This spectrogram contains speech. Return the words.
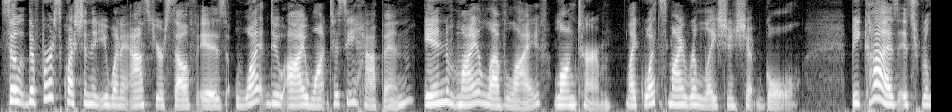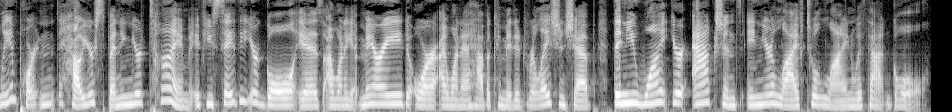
So the first question that you want to ask yourself is what do I want to see happen in my love life long term? Like, what's my relationship goal? Because it's really important how you're spending your time. If you say that your goal is, I want to get married or I want to have a committed relationship, then you want your actions in your life to align with that goal.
